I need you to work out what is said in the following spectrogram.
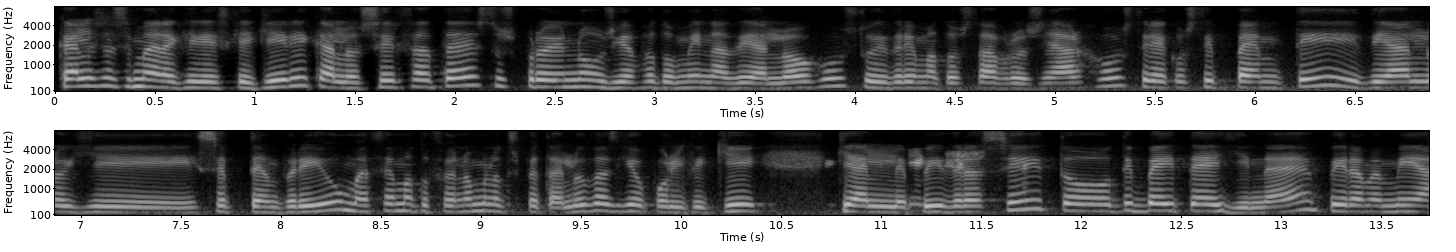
Καλή σας ημέρα κυρίες και κύριοι. Καλώς ήρθατε στους πρωινούς για αυτό το μήνα διαλόγους του Ιδρύματος Σταύρος Νιάρχος. 35η η διάλογοι Σεπτεμβρίου με θέμα το φαινόμενο της πεταλούδας, γεωπολιτική και αλληλεπίδραση. Το debate έγινε. Πήραμε μία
